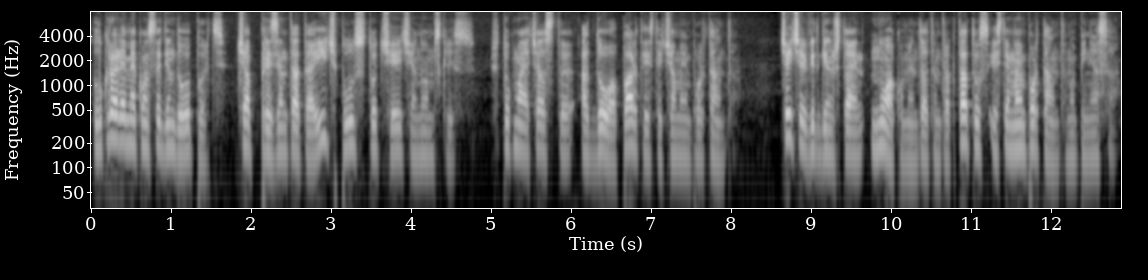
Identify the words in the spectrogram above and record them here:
lucrarea mea constă din două părți, cea prezentată aici plus tot ceea ce nu am scris. Și tocmai această a doua parte este cea mai importantă. Ceea ce Wittgenstein nu a comentat în tractatus este mai important în opinia sa.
